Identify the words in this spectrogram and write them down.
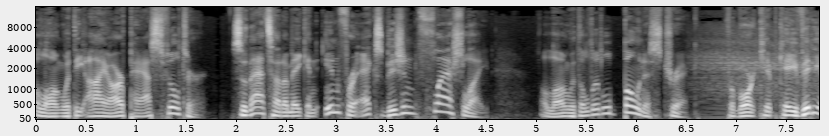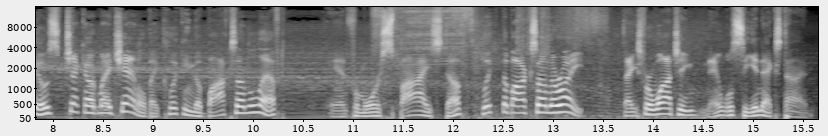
along with the IR Pass filter. So that's how to make an Infra X Vision flashlight, along with a little bonus trick. For more Kipkay videos, check out my channel by clicking the box on the left, and for more spy stuff, click the box on the right. Thanks for watching, and we'll see you next time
